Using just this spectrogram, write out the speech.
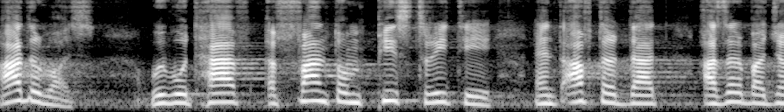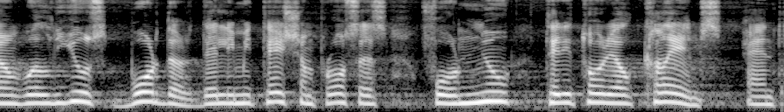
Otherwise, we would have a phantom peace treaty and after that Azerbaijan will use border delimitation process for new territorial claims and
